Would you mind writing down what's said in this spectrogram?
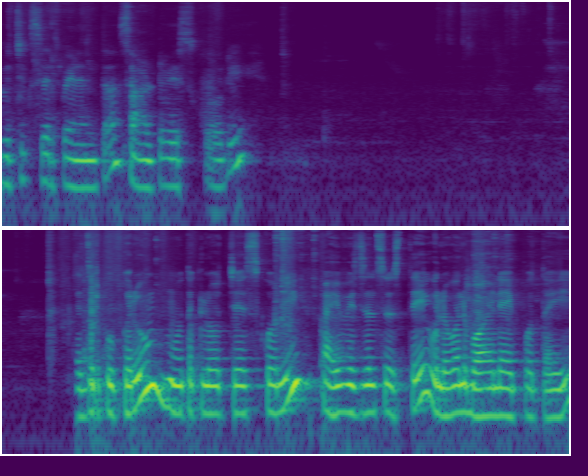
రుచికి సరిపోయినంత సాల్ట్ వేసుకోవాలి. ప్రెజర్ కుక్కరు మూత క్లోజ్ చేసుకొని ఫైవ్ విజిల్స్ వస్తే ఉలవలు బాయిల్ అయిపోతాయి.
